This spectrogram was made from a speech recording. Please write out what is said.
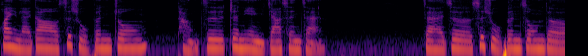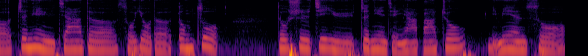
欢迎来到四十五分钟躺姿正念瑜伽伸展。在这四十五分钟的正念瑜伽的所有的动作，都是基于正念减压八周里面所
